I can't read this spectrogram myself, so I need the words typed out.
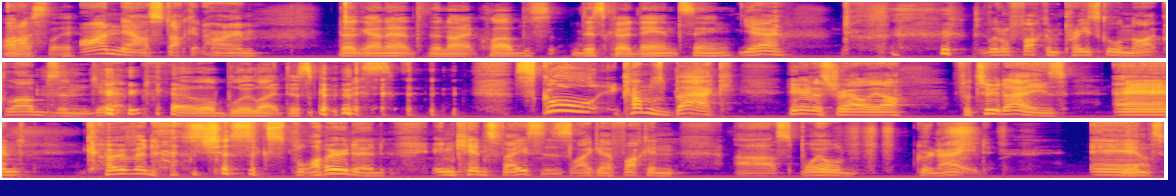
Honestly, I, am now stuck at home. they're going out to the nightclubs, disco dancing, Yeah, little fucking preschool nightclubs, and yeah, yeah, little blue light discos. school comes back here in Australia for two days, and COVID has just exploded in kids' faces like a fucking uh, spoiled grenade, and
